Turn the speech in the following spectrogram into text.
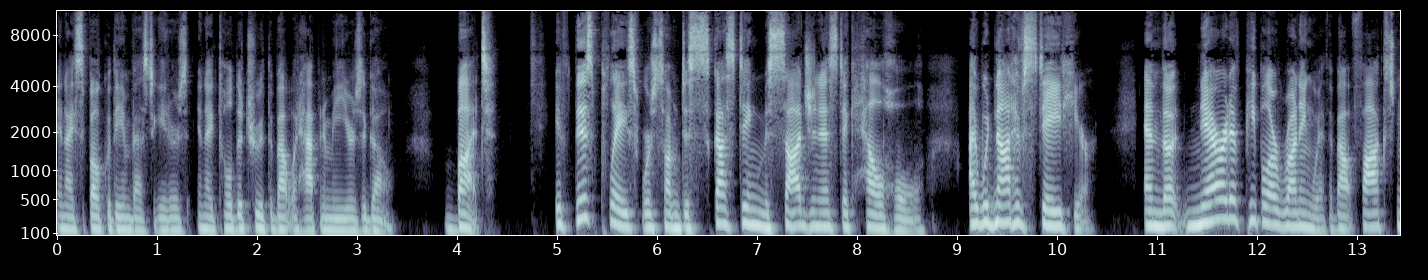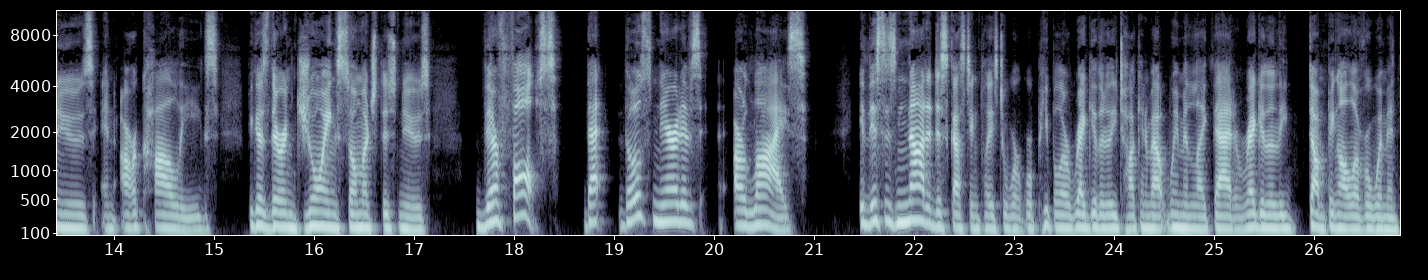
and I spoke with the investigators and I told the truth about what happened to me years ago. But if this place were some disgusting, misogynistic hellhole, I would not have stayed here. And the narrative people are running with about Fox News and our colleagues, because they're enjoying so much this news, they're false. That those narratives are lies. This is not a disgusting place to work where people are regularly talking about women like that and regularly dumping all over women.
